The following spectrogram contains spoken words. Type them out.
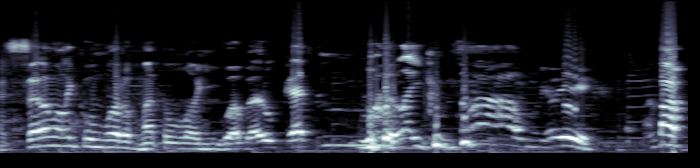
Assalamualaikum warahmatullahi wabarakatuh. Waalaikumsalam. Yoi. Mantap.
